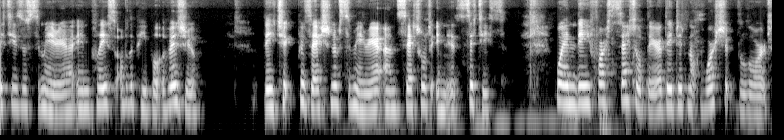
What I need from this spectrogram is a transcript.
cities of Samaria in place of the people of Israel. They took possession of Samaria and settled in its cities. When they first settled there, they did not worship the Lord.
